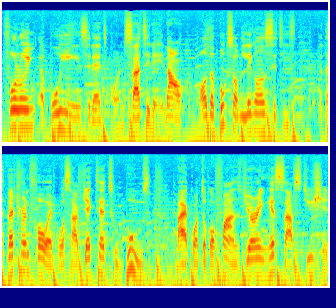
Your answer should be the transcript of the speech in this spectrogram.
following a bullying incident on Saturday. Now, on the books of Legon Cities, the veteran forward was subjected to boos by Kotoko fans during his substitution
